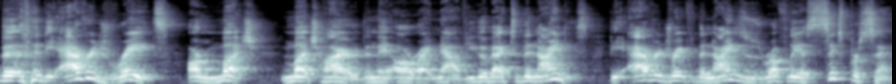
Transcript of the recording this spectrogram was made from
the the average rates are much much higher than they are right now. If you go back to the 90s, the average rate for the 90s was roughly a 6%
